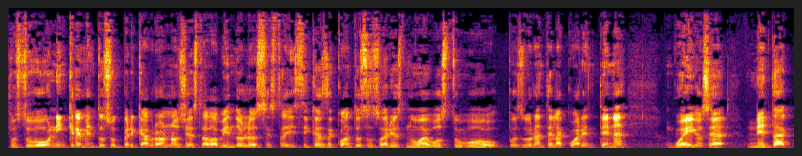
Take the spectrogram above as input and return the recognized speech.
pues tuvo un incremento súper cabrón, o sea, estaba viendo las estadísticas de cuántos usuarios nuevos tuvo, pues durante la cuarentena güey, o sea, neta,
